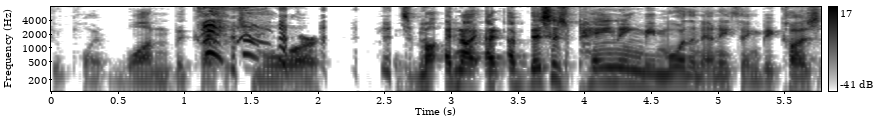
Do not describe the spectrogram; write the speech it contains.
2.1 because it's more it's mo- and I, I, this is paining me more than anything because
